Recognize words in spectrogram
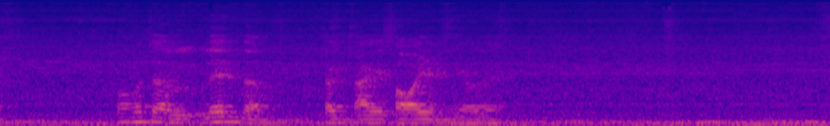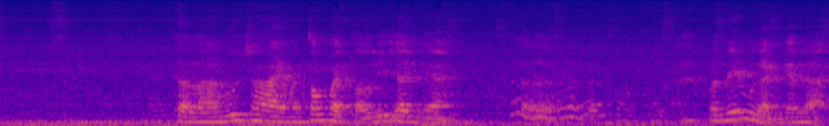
นะเพราะเขาจะเล่นแต่กางไกลซอยอย่างเดียวเลย แต่ร้านผู้ชายมันต้องแบตเตอรี่ไงมันไม่เหมือนกันอะ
